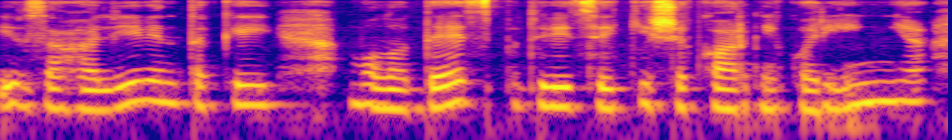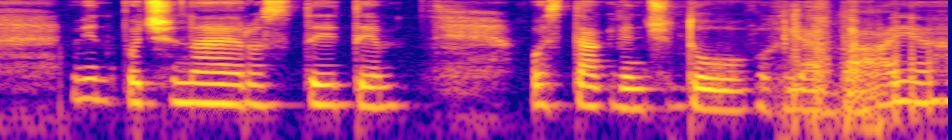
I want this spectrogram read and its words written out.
І взагалі він такий молодець. Подивіться, які шикарні коріння він починає ростити. Ось так він чудово виглядає.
